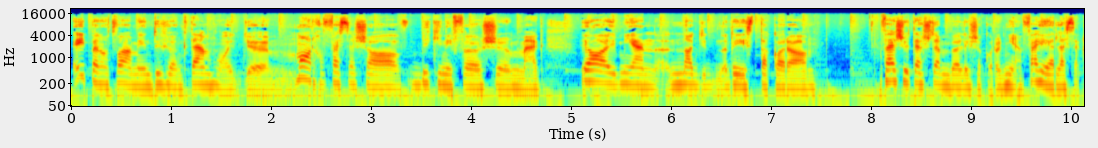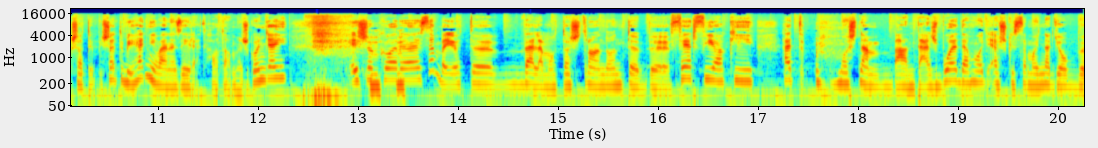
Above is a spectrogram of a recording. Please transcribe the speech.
éppen ott valamint dühöngtem, hogy ö, marha feszes a bikini fölsőm, meg jaj, milyen nagy részt takar a felsőtestemből, és akkor, hogy milyen fehér leszek, stb. stb. Hát nyilván az élet hatalmas gondjai. És akkor szembe jött velem ott a strandon több férfi, aki, hát most nem bántásból, de hogy esküszöm, hogy nagyobb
